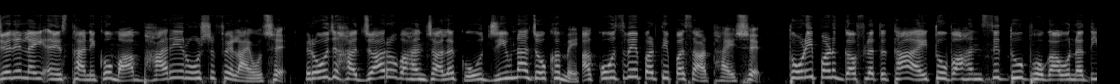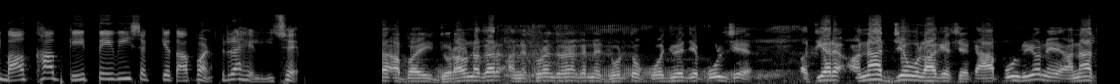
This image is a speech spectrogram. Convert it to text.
જેને લઈ સ્થાનિકોમાં ભારે રોષ ફેલાયો છે. રોજ હજારો વાહન ચાલકો જીવના જોખમે આ કોઝવે પરથી પસાર થાય છે. થોડી પણ ગફલત થાય તો વાહન સીધું ભોગાવો નદીમાં ખાબકે તેવી શક્યતા પણ રહેલી છે. ભાઈ જોરાવનગર અને સુરેન્દ્રનગરને જોડતો કોજવે જે પુલ છે, અત્યારે અનાજ જેવું લાગે છે કે આ પુલ રહ્યો ને અનાજ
